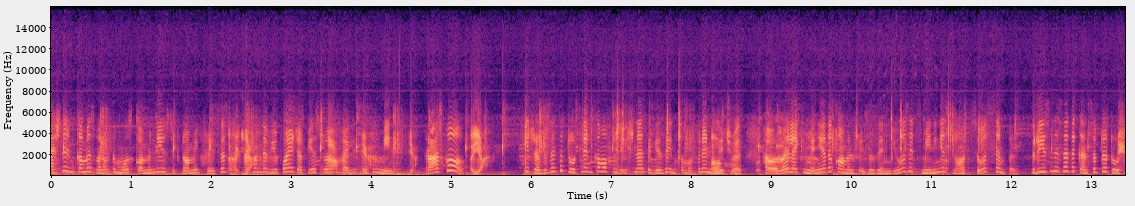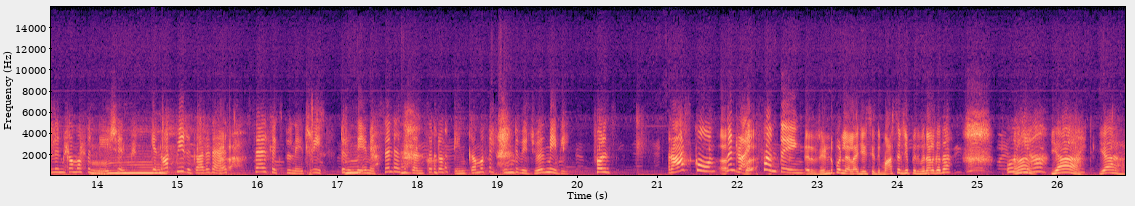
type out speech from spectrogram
National income is one of the most commonly used economic phrases. Uh, yeah. From the viewpoint, it appears to have Uh, fairly yeah. simple meaning. Yeah. Rasko, అయ్యా it represents the total income of a nation as against the income of an individual. However, like in many other common phrases in use, its meaning is not so simple. The reason is that the concept of total income of a nation cannot be regarded as self-explanatory to the same extent as the concept of income of an individual may be. For instance, Then write but- something. రెండు పనులు ఎలా చేసేది? మాస్టర్ చెప్పేది వినాలి కదా? Oh, yeah. Yeah. Yeah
